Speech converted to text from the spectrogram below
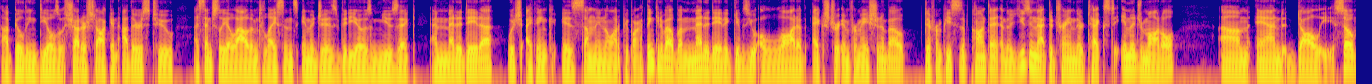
uh, building deals with Shutterstock and others to essentially allow them to license images, videos, music, and metadata, which I think is something a lot of people aren't thinking about. But metadata gives you a lot of extra information about different pieces of content, and they're using that to train their text to image model um, and DALL-E. So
